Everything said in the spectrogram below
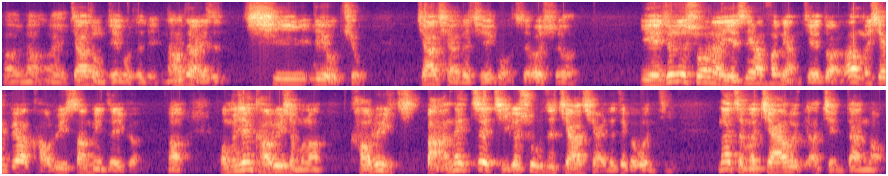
好，有没有？哎，加总结果是零，然后再来是七六九，加起来的结果是二十二。也就是说呢，也是要分两阶段。那我们先不要考虑上面这个啊，我们先考虑什么呢？考虑把那这几个数字加起来的这个问题。那怎么加会比较简单哦？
